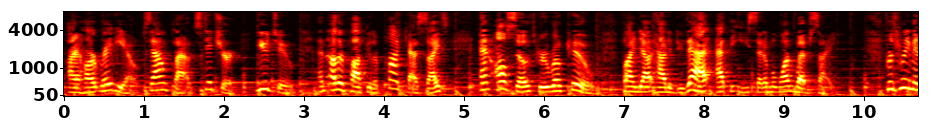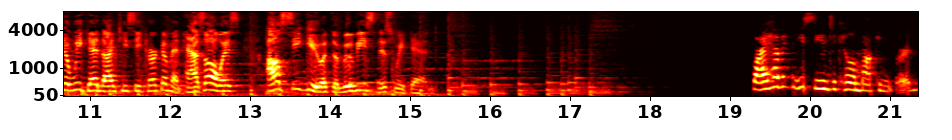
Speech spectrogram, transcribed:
iHeartRadio, SoundCloud, Stitcher, YouTube, and other popular podcast sites, and also through Roku. Find out how to do that at the eCinema One website. For 3 Minute Weekend, I'm TC Kirkham, and as always, I'll see you at the movies this weekend. Why haven't you seen To Kill a Mockingbird?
